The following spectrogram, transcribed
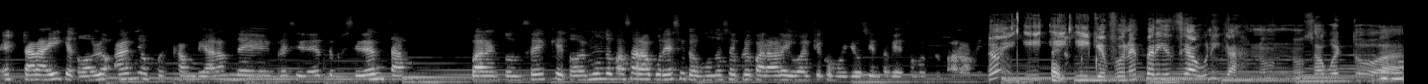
estar ahí, que todos los años pues cambiaran de presidente, presidenta, para entonces que todo el mundo pasara por eso y todo el mundo se preparara igual que como yo siento que eso me preparó a mí. No, y, y, que fue una experiencia única, no, no se ha vuelto a,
